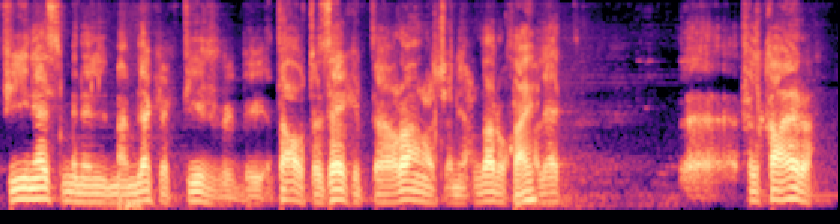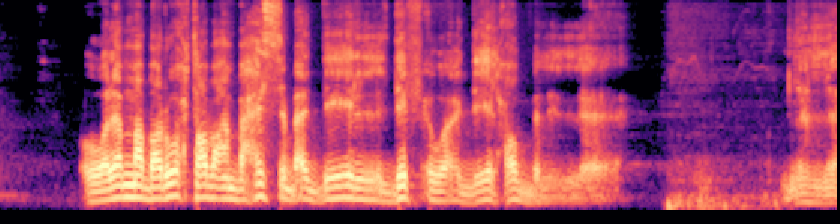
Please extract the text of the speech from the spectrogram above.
في ناس من المملكة كتير بيقطعوا تذاكر طيران عشان يحضروا صحيح. حفلات آه، في القاهرة. ولما بروح طبعا بحس بقد إيه الدفء وقد إيه الحب لل لل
